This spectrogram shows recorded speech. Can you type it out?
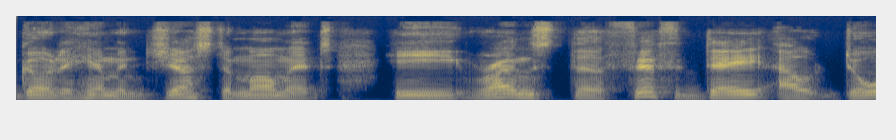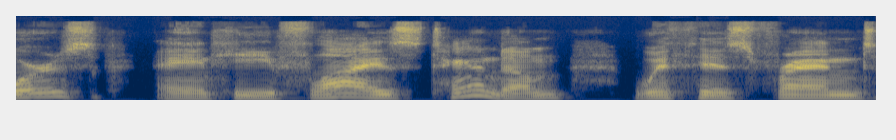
go to him in just a moment. He runs the fifth day outdoors and he flies tandem with his friend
